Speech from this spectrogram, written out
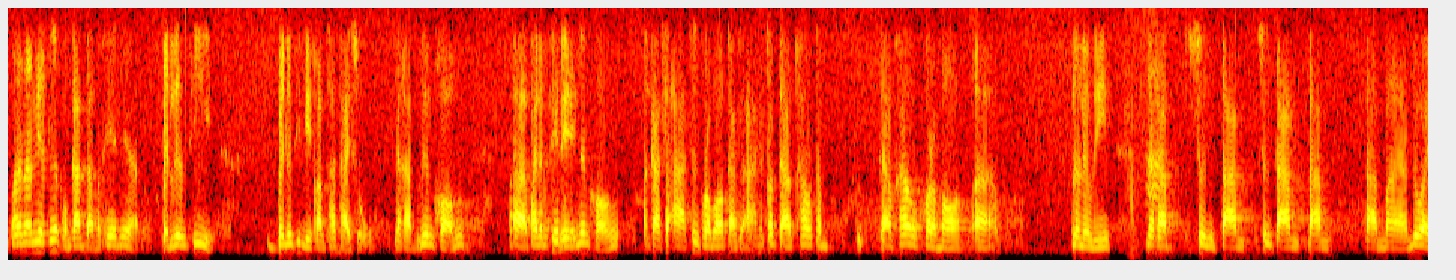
เพราะฉะนั้นเนี่ยเรื่องของการต่างประเทศเนี่ย เป็นเรื่องที่เป็นเรื่องที่มีความท้าทายสูงนะครับ เรื่องของอภายในประเทศเองเรื่องของอากาศสะอาดซึ่งพรบอากาศสะอาดก็จะเอาเข้าทำจะเอาเข้าครมเอ่อเร็วๆนี้นะครับ ซึ่งตามซึ่งตามตามตามมาด้วย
